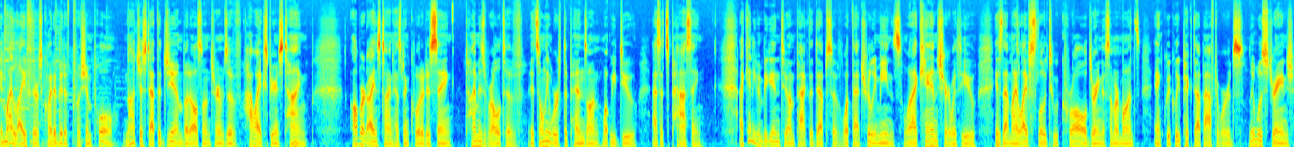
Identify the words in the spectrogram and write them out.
In my life, there's quite a bit of push and pull, not just at the gym, but also in terms of how I experience time. Albert Einstein has been quoted as saying, Time is relative. Its only worth depends on what we do as it's passing. I can't even begin to unpack the depths of what that truly means. What I can share with you is that my life slowed to a crawl during the summer months and quickly picked up afterwards. It was strange.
